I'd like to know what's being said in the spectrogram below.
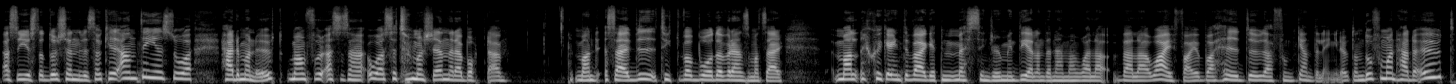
alltså just att då kände vi så okej antingen så härde man ut, man får, alltså, så här, oavsett hur man känner där borta. Man, så här, vi tyckte var båda överens om att så här, man skickar inte iväg ett messenger-meddelande när man väl har wifi och bara hej du det här funkar inte längre. Utan då får man härda ut,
